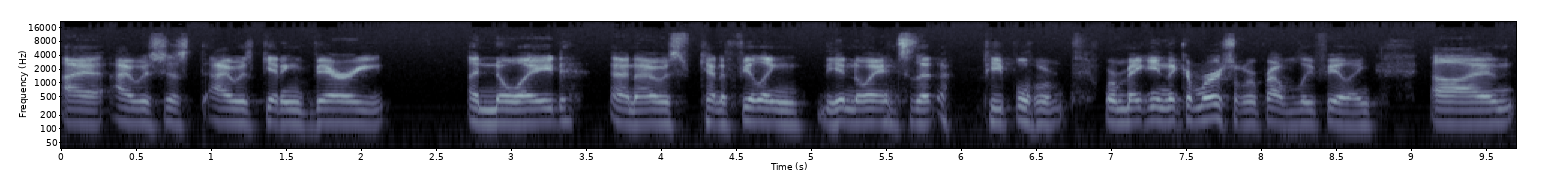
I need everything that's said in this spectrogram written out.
I I was just I was getting very annoyed, and I was kind of feeling the annoyance that people who were making the commercial were probably feeling, uh, and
